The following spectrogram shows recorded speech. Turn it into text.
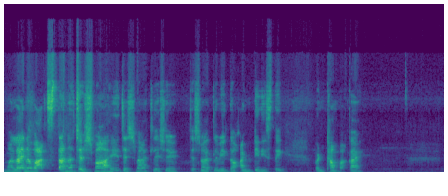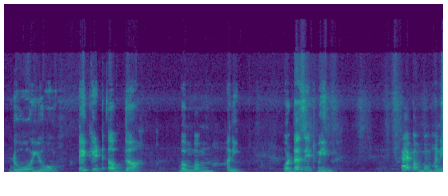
मला आहे ना वाचताना चष्मा आहे. चष्मा घातल्याशिवाय चष्मा घातल्या मी एकदम अंटी दिसते. पण थांबा काय? Do you take it up the bum bum honey. What does it mean काय बम बम हनी?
